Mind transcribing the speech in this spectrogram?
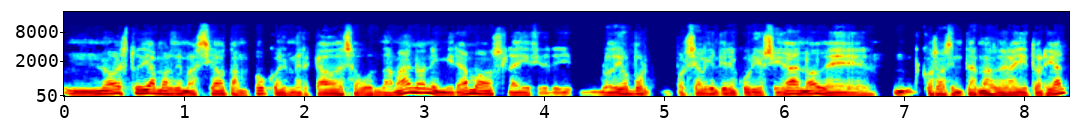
No estudiamos demasiado tampoco el mercado de segunda mano, ni miramos la edición. Lo digo por, por si alguien tiene curiosidad, ¿no? De cosas internas de la editorial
